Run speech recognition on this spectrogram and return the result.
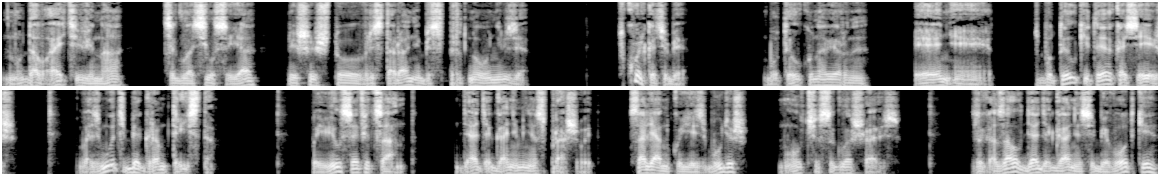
«Ну, давайте вина», — согласился я, решив, что в ресторане без спиртного нельзя. «Сколько тебе?» «Бутылку, наверное». «Э, нет, с бутылки ты окосеешь. Возьму тебе грамм триста». Появился официант. Дядя Ганя меня спрашивает, «Солянку есть будешь?» Молча соглашаюсь. Заказал дядя Ганя себе водки,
